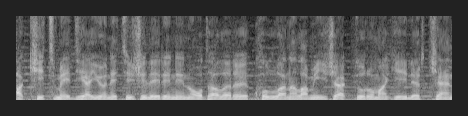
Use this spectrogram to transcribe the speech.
Akit Medya yöneticilerinin odaları kullanılamayacak duruma gelirken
